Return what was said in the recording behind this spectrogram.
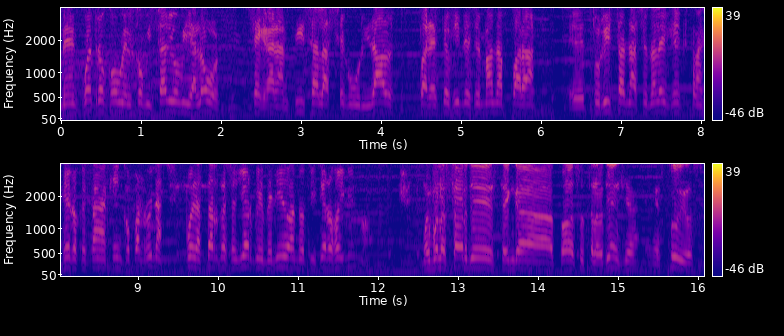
Me encuentro con el comisario Villalobos. Se garantiza la seguridad para este fin de semana para eh, turistas nacionales y extranjeros que están aquí en Copán Ruinas. Buenas tardes, señor. Bienvenido a Noticieros hoy mismo. Muy buenas tardes, tenga toda su teleaudiencia en estudios.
